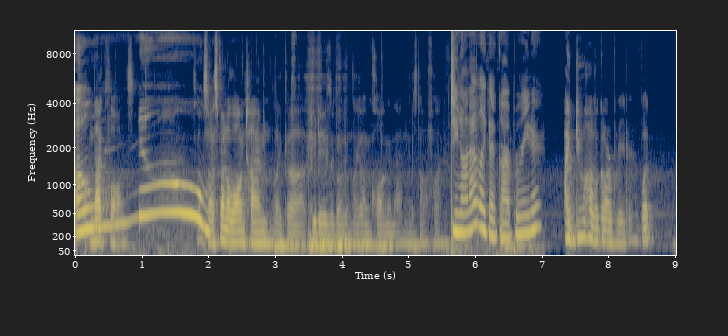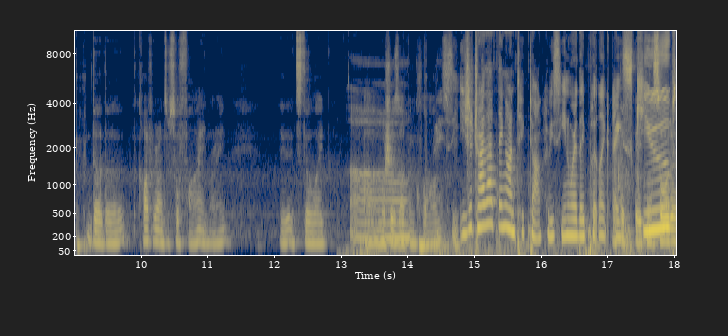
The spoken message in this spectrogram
Oh that clogs. no! So, so I spent a long time like uh, a few days ago like unclogging that and it was not fun. Do you not have like a garburator? I do have a garburator, but the the coffee grounds are so fine, right? It, it's still like uh, mushes up and Oh, see. You should try that thing on TikTok. Have you seen where they put like, Like ice cubes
